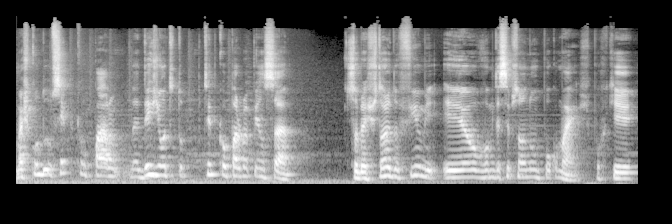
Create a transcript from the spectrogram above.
Mas quando sempre que eu paro, né, desde ontem, sempre que eu paro para pensar sobre a história do filme, eu vou me decepcionando um pouco mais, porque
